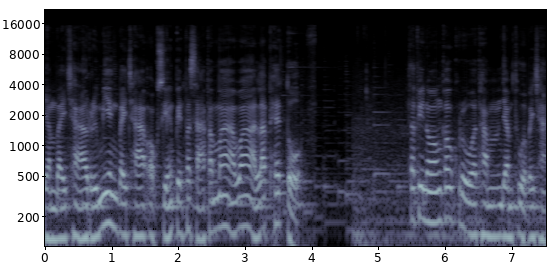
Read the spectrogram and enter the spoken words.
ยำใบชาหรือเมี่ยงใบชาออกเสียงเป็นภาษาพม่าว่าลาเพโต ถ้าพี่น้องเข้าครัวทำยำถั่วใบชา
